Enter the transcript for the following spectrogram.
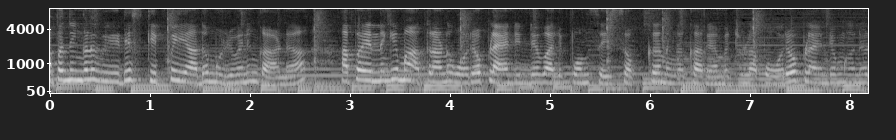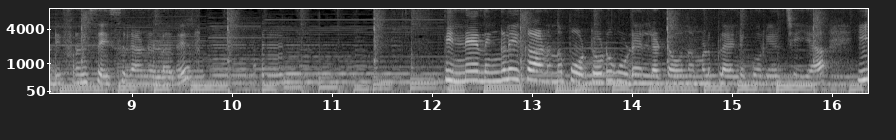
അപ്പം നിങ്ങൾ വീഡിയോ സ്കിപ്പ് ചെയ്യാതെ മുഴുവനും കാണുക. അപ്പോൾ എന്നെങ്കിൽ മാത്രമാണ് ഓരോ പ്ലാന്റിന്റെ വലിപ്പവും സൈസും ഒക്കെ നിങ്ങൾക്ക് അറിയാൻ പറ്റുള്ളൂ. അപ്പോൾ ഓരോ പ്ലാന്റും അങ്ങനെ ഡിഫറെന്റ് സൈസിലാണുള്ളത് പിന്നെ നിങ്ങൾ ഈ കാണുന്ന പോട്ടോട് കൂടെ കേട്ടോ നമ്മൾ പ്ലാന്റ് കൊറിയർ ചെയ്യുക ഈ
